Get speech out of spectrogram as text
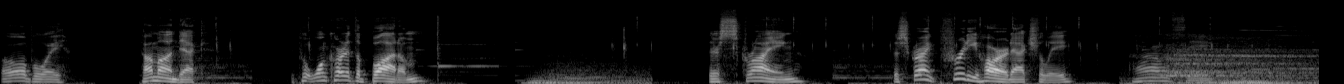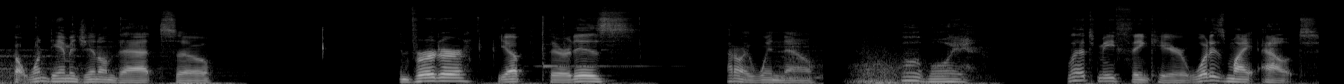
Oh boy. Come on, deck. Put one card at the bottom. They're scrying. They're scrying pretty hard, actually. Uh, let's see. Got one damage in on that, so... Inverter. Yep, there it is. How do I win now? Oh boy. Let me think here. What is my out?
